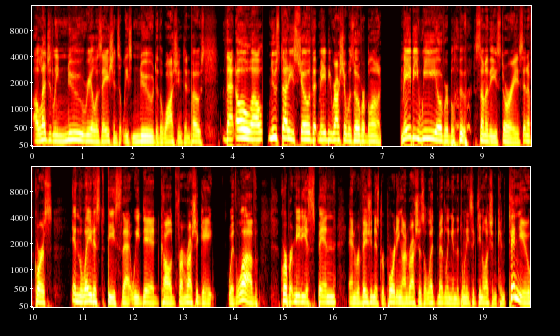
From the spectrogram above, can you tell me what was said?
allegedly new realizations, at least new to the Washington Post, that, oh, well, new studies show that maybe Russia was overblown. Maybe we overblew some of these stories. And of course, in the latest piece that we did called From Russiagate with Love, corporate media spin and revisionist reporting on Russia's alleged meddling in the 2016 election continue.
